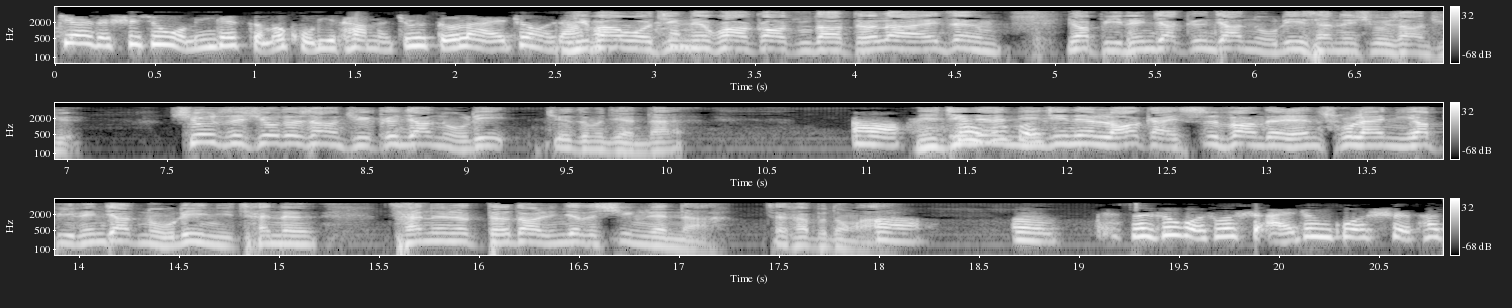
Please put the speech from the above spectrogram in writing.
这样的师兄，我们应该怎么鼓励他们？就是得了癌症，然后你把我今天话告诉他，得了癌症要比人家更加努力才能修上去，修是修得上去，更加努力，就这么简单。哦，你今天你今天劳改释放的人出来，你要比人家努力，你才能才能得到人家的信任呐、这还不懂啊？嗯嗯，那如果说是癌症过世，他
